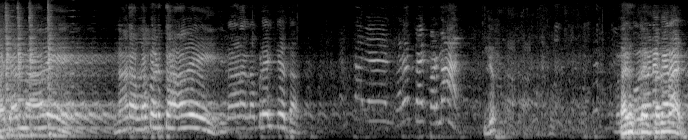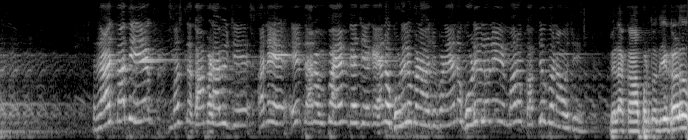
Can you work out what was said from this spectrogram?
બજારમાં આવે નાણા લબડતા આવે. નાણા લબડે જ ભરતભાઈ પરમાર. રાજમાંથી એક મસ્ત કાપડ આવ્યું છે અને એ તારા પપ્પા એમ કહે છે કે એનો ઘોડેલો બનાવે છે પણ એનો ઘોડેલો નહીં મારો કબજો બનાવો છે. પેલા કાપડ તો દેખાડો.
